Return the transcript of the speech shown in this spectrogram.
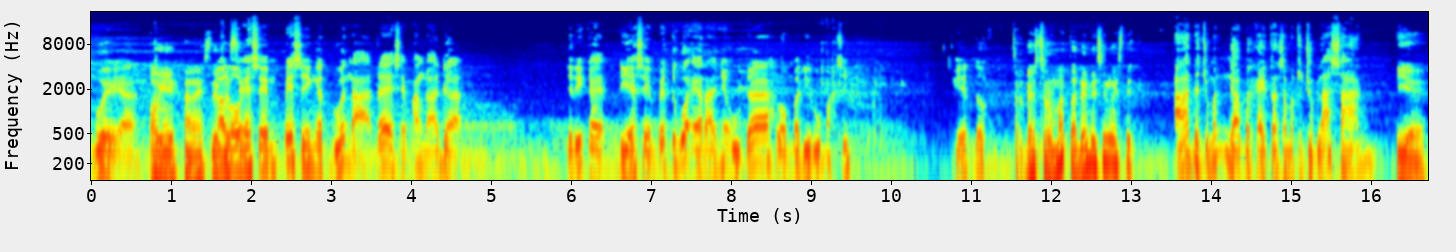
gue ya. Oh Kalau- iya SD Kalau. SMP seingat gue nggak ada, SMA nggak ada. Jadi kayak di SMP tuh gue eranya udah lomba di rumah sih. Gitu. Cerdas cermat ada gak sih lo SD? Ada, cuman nggak berkaitan sama 17-an. Iya.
